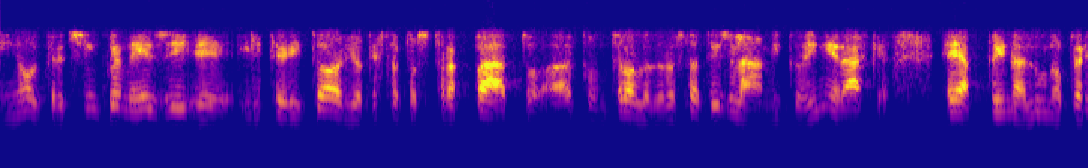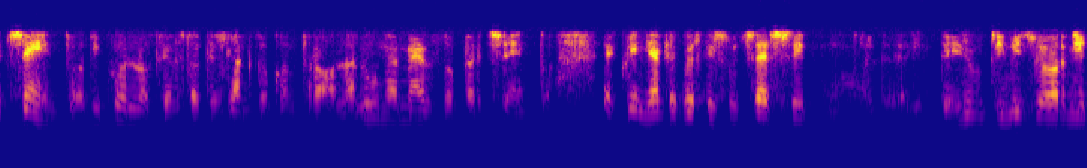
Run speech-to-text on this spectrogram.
in oltre cinque mesi, eh, il territorio che è stato strappato al controllo dello Stato islamico in Iraq è appena l'1% di quello che lo Stato islamico controlla, l'1,5%. E quindi anche questi successi degli ultimi giorni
